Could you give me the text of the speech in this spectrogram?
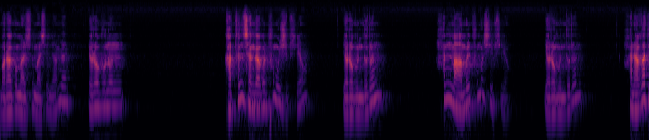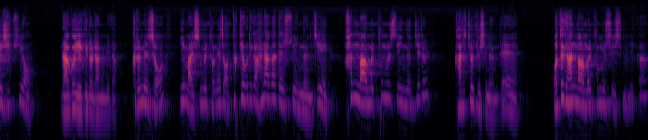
뭐라고 말씀하시냐면 여러분은 같은 생각을 품으십시오. 여러분들은 한 마음을 품으십시오. 여러분들은 하나가 되십시오. 라고 얘기를 합니다. 그러면서 이 말씀을 통해서 어떻게 우리가 하나가 될 수 있는지, 한 마음을 품을 수 있는지를 가르쳐 주시는데, 어떻게 한 마음을 품을 수 있습니까?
